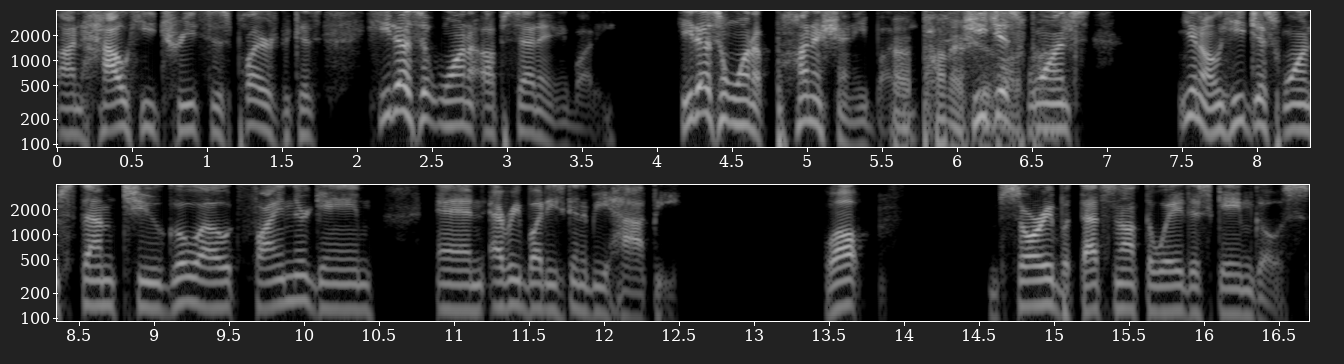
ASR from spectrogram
on how he treats his players because he doesn't want to upset anybody. He doesn't want to punish anybody. Uh, punish. He just wants, you know, he just wants them to go out, find their game, and everybody's going to be happy. Well, I'm sorry, but that's not the way this game goes.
